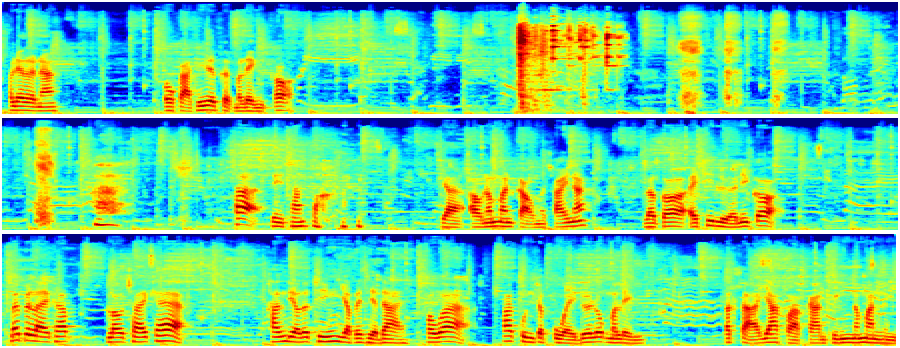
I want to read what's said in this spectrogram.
เขาเรียกอะไรนะ โอกาสที่จะเกิดมะเร็งก็ถ้าสี่ทานสอง อย่าเอาน้ำมันเก่ามาใช้นะ แล้วก็ไอ้ที่เหลือนี่ก็ ไม่เป็นไรครับ เราใช้แค่ครั้งเดียวแล้วทิ้งอย่าไปเสียดาย เพราะว่าถ้าคุณจะป่วยด้วยโรคมะเร็ง รักษายากกว่าการทิ้งน้ำมันหนึ่ง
